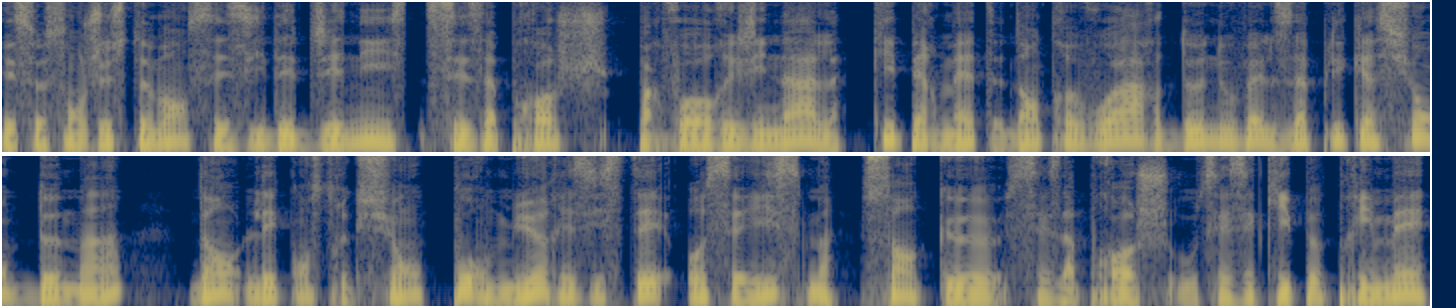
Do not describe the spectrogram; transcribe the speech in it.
Et ce sont justement ces idées de génie, ces approches parfois originales qui permettent d'entrevoir de nouvelles applications demain dans les constructions pour mieux résister au séisme sans que ces approches ou ces équipes primées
